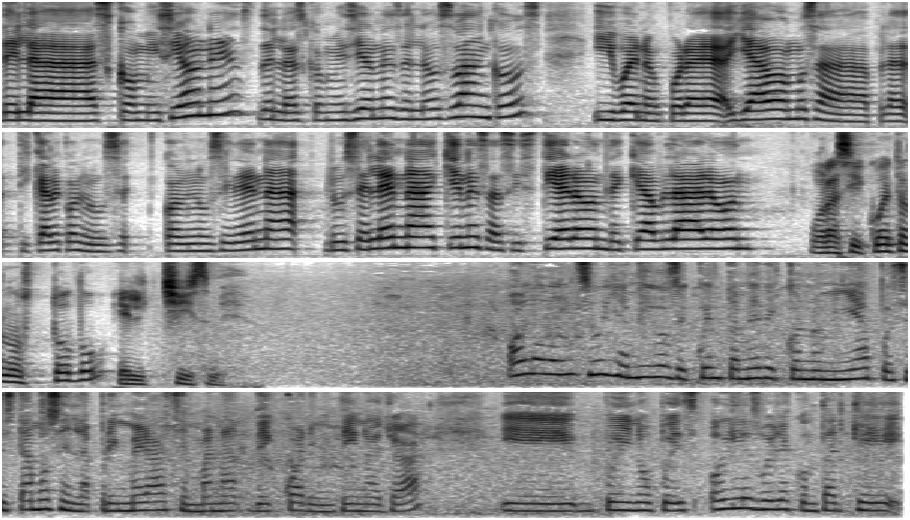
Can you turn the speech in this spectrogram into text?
de las comisiones, de las comisiones de los bancos. Y bueno, por allá vamos a platicar con, Luz, con Lucelena. Lucelena, ¿quiénes asistieron? ¿De qué hablaron? Ahora sí, cuéntanos todo el chisme. Hola Dainzu y amigos de Cuéntame de Economía, pues estamos en la primera semana de cuarentena ya. Y bueno, pues hoy les voy a contar que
